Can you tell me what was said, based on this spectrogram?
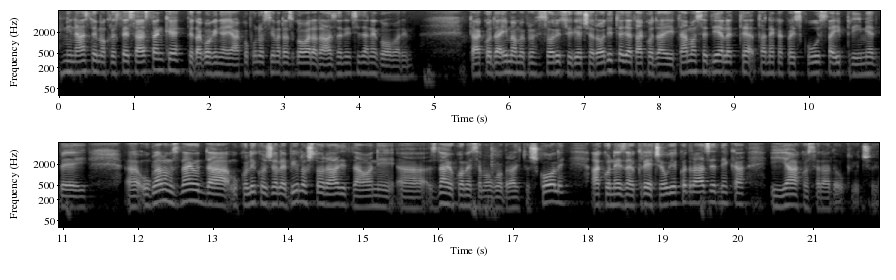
mi nastojimo kroz te sastanke, pedagoginja jako puno s njima razgovara, razrednici da ne govorim. Tako da imamo i profesoricu i vijeće roditelja, tako da i tamo se dijele ta nekakva iskustva i primjedbe. I, e, uglavnom znaju da ukoliko žele bilo što raditi, da oni uh, znaju kome se mogu obratiti u školi. Ako ne znaju, kreće uvijek od razrednika i jako se rado uključuju.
